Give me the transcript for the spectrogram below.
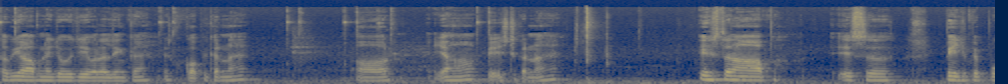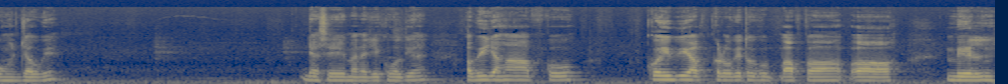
तभी आपने जो ये वाला लिंक है, इसको कॉपी करना है और यहाँ पेस्ट करना है। इस तरह आप इस पेज पे पहुँच जाओगे। जैसे मैंने ये खोल दिया है। अभी यहाँ आपको कोई भी आप करोगे तो आपका मेल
